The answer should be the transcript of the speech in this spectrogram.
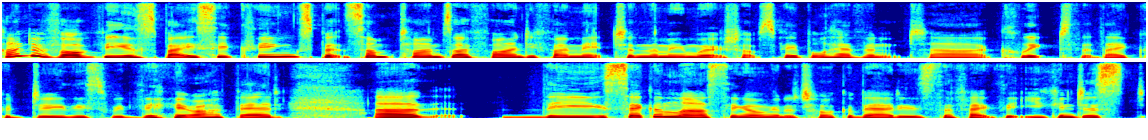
kind of obvious basic things, but sometimes I find if I mention them in workshops, people haven't uh, clicked that they could do this with their iPad. Uh, the second last thing I'm going to talk about is the fact that you can just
